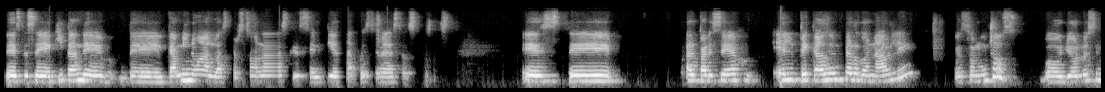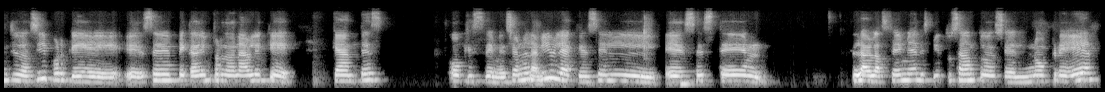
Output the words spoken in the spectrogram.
este, se quitan del de, camino a las personas que se empiezan a cuestionar estas cosas. Este, al parecer el pecado imperdonable, pues son muchos, o yo lo he sentido así, porque ese pecado imperdonable que, que antes, o que se menciona en la Biblia, que es el, es este, la blasfemia del Espíritu Santo, es el no creer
